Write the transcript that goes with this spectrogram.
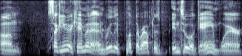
um, second unit came in and really put the Raptors into a game where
